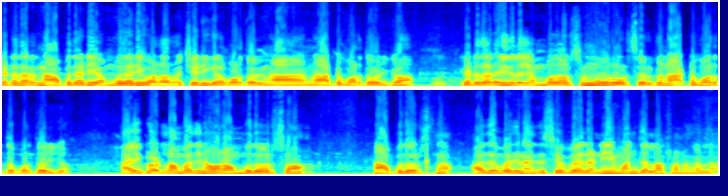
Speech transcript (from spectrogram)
கிட்டத்தட்ட நாற்பது அடி ஐம்பது அடி வளரும் செடிகளை பொறுத்த வரைக்கும் நான் நாட்டு மரத்தை வரைக்கும். கிட்டத்தட்ட இதில் எண்பது வருஷம் நூறு வருஷம் இருக்கும் நாட்டு மரத்தை பொறுத்த வரைக்கும். ஹைப்ரிட்லாம் பார்த்தீங்கன்னா ஒரு ஐம்பது வருஷம் நாற்பது வருஷம் தான் அதுவும் பார்த்தீங்கன்னா இந்த செவ்வேலனி மஞ்சள்லாம் சொன்னாங்கல்ல.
